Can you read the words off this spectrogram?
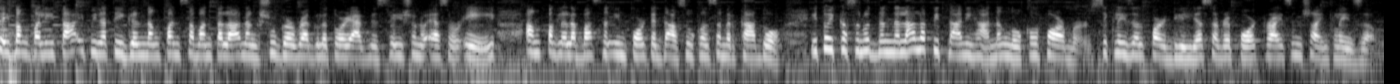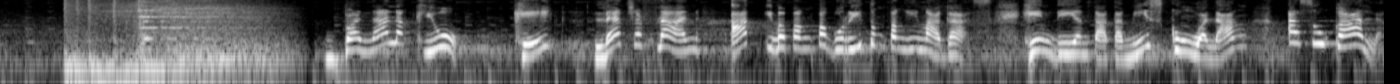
Sa ibang balita, ipinatigil ng pansamantala ng Sugar Regulatory Administration o SRA ang paglalabas ng imported na asukal sa merkado. Ito ay kasunod ng nalalapit na anihan ng local farmers. Si Clazel Pardilla sa report Rise and Shine Clazel. banana cue, cake, leche flan, at iba pang paboritong panghimagas. Hindi yan tatamis kung walang asukal.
